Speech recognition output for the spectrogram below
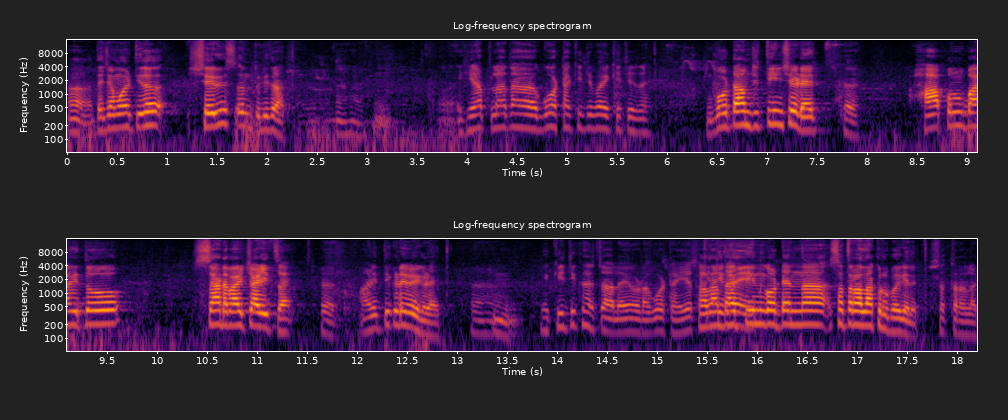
हं. त्याच्यामुळे तिचं शरीर संतुलित राहतं. हं, आपला आता गोठा किती बाय कितीचा आहे? गोटा आमचे तीन शेड आहेत. हं, पण उभा आहे तो साठ बाय चाळीसचा आहे. आणि तिकडे वेगळे आहेत. हं. किती खर्च आला एवढा गोठा? यात किती साधारणतः गाय तीन गोट्यांना सतरा लाख रुपये गेलेत. सतरा लाख.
